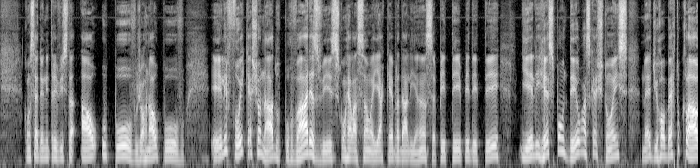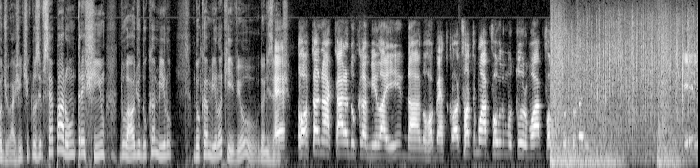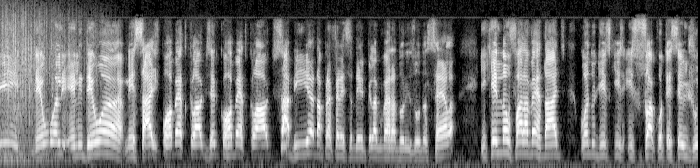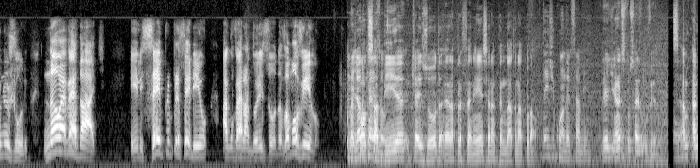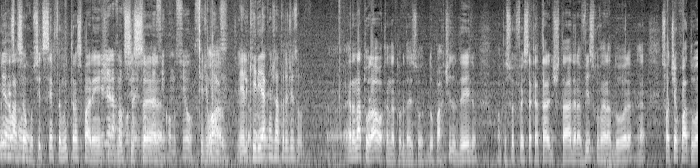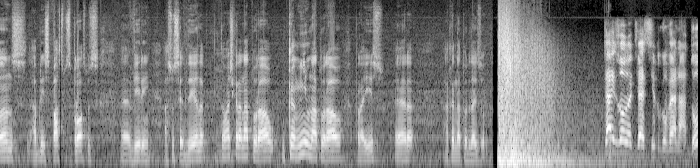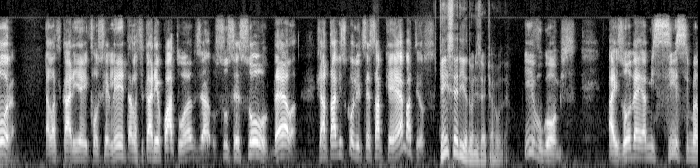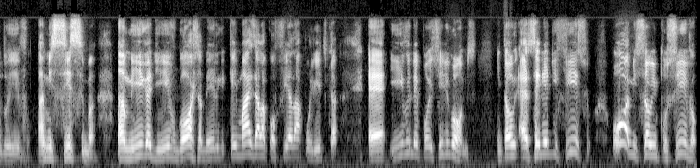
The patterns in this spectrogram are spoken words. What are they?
concedendo entrevista ao O Povo, jornal O Povo. Ele foi questionado por várias vezes com relação aí à quebra da aliança PT-PDT e ele respondeu às questões né, de Roberto Cláudio. A gente inclusive separou um trechinho do áudio do Camilo do Camilo aqui, viu, Donizete? É, bota na cara do Camilo aí, da, no Roberto Cláudio, solta o Moab Fogo do Muturo, Moab Fogo do Muturo aí. Ele deu uma, ele deu uma mensagem para o Roberto Cláudio, dizendo que o Roberto Cláudio sabia da preferência dele pela governadora Isolda Sela e que ele não fala a verdade quando diz que isso só aconteceu em junho e julho. Não é verdade. Ele sempre preferiu a governadora Isolda. Vamos ouvi-lo. O Roberto sabia que a Isolda era a preferência, era a candidata natural. Desde quando ele sabia? Desde antes do sair do governo. A, a minha relação com o Cid sempre foi muito transparente, ele era muito sincera. Isolda, assim como o senhor, Cid claro, Gomes? Ele queria a candidatura de Isolda. Era natural a candidatura da Isolda, do partido dele, uma pessoa que foi secretária de Estado, era vice-governadora, né? só tinha quatro anos, abria espaço para os próximos é, virem a sucedê-la. Então acho que era natural, o caminho natural para isso era a candidatura da Isolda. Se a Isolda tivesse sido governadora, ela ficaria e fosse eleita, ela ficaria quatro anos, já, o sucessor dela já estava escolhido. Você sabe quem é, Matheus? Quem seria Donizete Arruda? Ivo Gomes. A Isolda é amicíssima do Ivo, amicíssima, amiga de Ivo, gosta dele. Quem mais ela confia na política é Ivo e depois Cid Gomes. Então, é, seria difícil, ou a missão impossível,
